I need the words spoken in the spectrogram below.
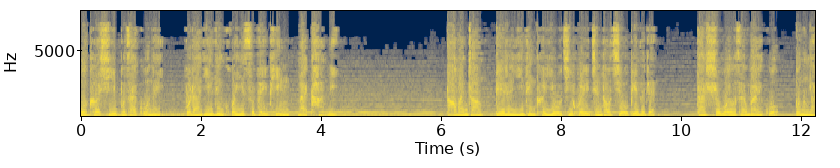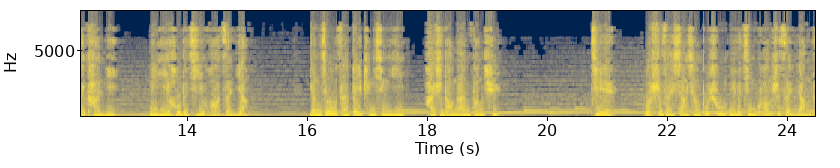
我可惜不在国内，不然一定回一次北平来看你。打完仗，别人一定可以有机会见到久别的人，但是我又在外国，不能来看你。你以后的计划怎样？仍旧在北平行医，还是到南方去？姐，我实在想象不出你的近况是怎样的，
